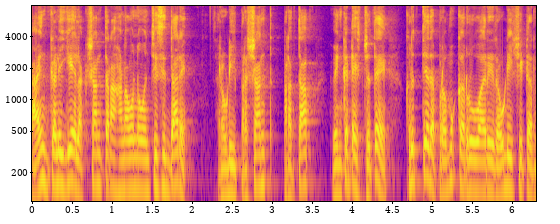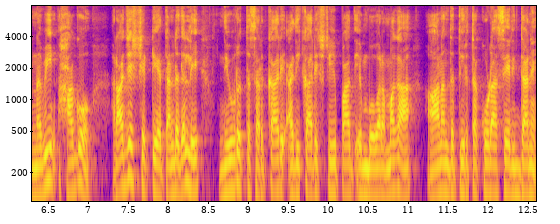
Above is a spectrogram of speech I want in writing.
ಬ್ಯಾಂಕ್ಗಳಿಗೆ ಲಕ್ಷಾಂತರ ಹಣವನ್ನು ವಂಚಿಸಿದ್ದಾರೆ. ರೌಡಿ ಪ್ರಶಾಂತ್, ಪ್ರತಾಪ್, ವೆಂಕಟೇಶ್ ಜೊತೆ ಕೃತ್ಯದ ಪ್ರಮುಖ ರೂವಾರಿ ರೌಡಿ ಶೀಟರ್ ನವೀನ್ ಹಾಗೂ ರಾಜೇಶ್ ಶೆಟ್ಟಿಯ ತಂಡದಲ್ಲಿ ನಿವೃತ್ತ ಸರ್ಕಾರಿ ಅಧಿಕಾರಿ ಶ್ರೀಪಾದ್ ಎಂಬುವರ ಮಗ ಆನಂದ ತೀರ್ಥ ಕೂಡ ಸೇರಿದ್ದಾನೆ.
